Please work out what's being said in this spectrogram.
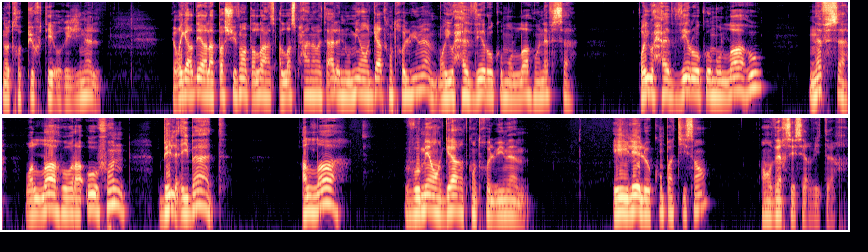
notre pureté originelle. Et regardez à la page suivante, Allah, Allah subhanahu wa ta'ala nous met en garde contre lui-même. وَيُحَذِّرُكُمُ اللَّهُ نَفْسَهُ وَيُحَذِّرُكُمُ اللَّهُ نَفْسَهُ وَاللَّهُ رَؤُوفٌ بِالْعِبَادِ Allah vous met en garde contre lui-même. Et il est le compatissant envers ses serviteurs.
